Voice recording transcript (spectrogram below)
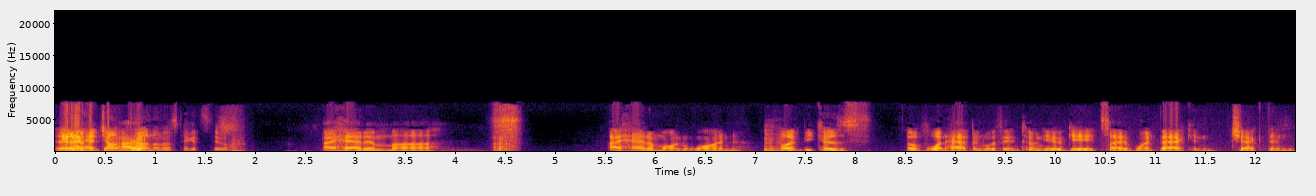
And I Uh, had John I- Brown on those tickets too. I had him. Uh, I had him on one, Mhm. but because of what happened with Antonio Gates, I went back and checked and,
